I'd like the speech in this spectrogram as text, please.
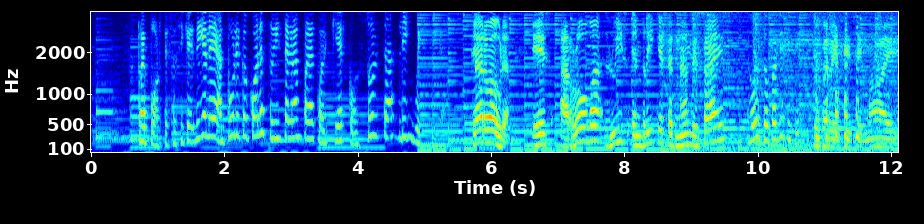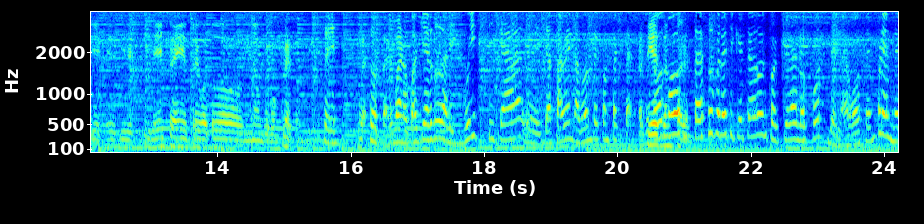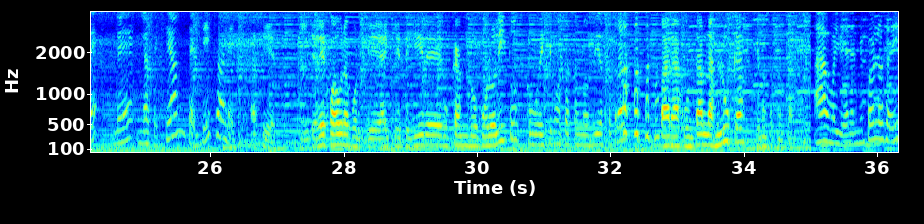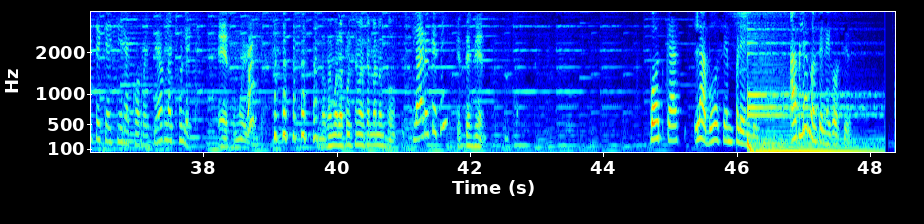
reportes. Así que dígale al público cuál es tu Instagram para cualquier consulta lingüística. Claro, Aura, es arroba Luis Enrique Fernández Sáez Uh, súper difícil. Súper difícil, ¿no? Y, y- y de hecho ahí entrego todo mi nombre completo. así. Sí, súper. Bueno, cualquier duda lingüística, eh, ya saben a dónde contactarse. Así de es, todos modos, transparente. está súper etiquetado en cualquiera de los posts de La Voz Emprende, de la sección del dicho al hecho. Así es. Y te dejo ahora porque hay que seguir eh, buscando pololitos, como dijimos hace unos días atrás, para juntar las lucas que no se hacen falta. Ah, muy bien. En mi pueblo se dice que hay que ir a corretear la chuleta. Eso, muy bien. pues. Nos vemos la próxima semana entonces. Claro que sí. Que estés bien. Podcast La Voz Emprende. Hablemos de negocios.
